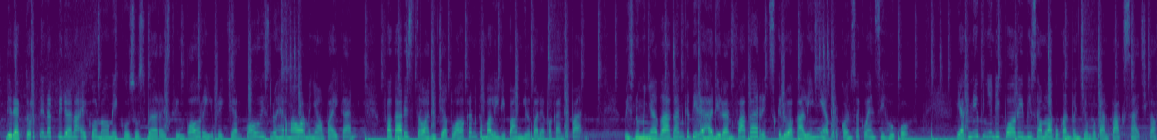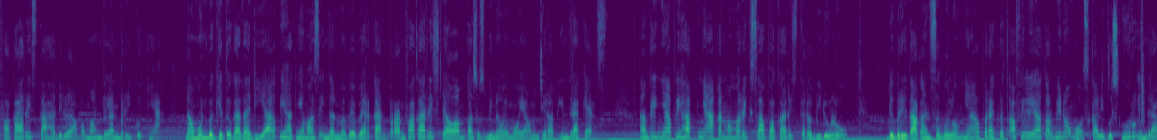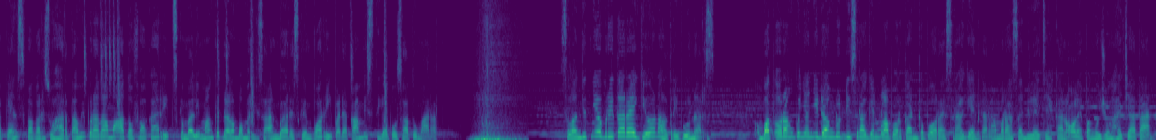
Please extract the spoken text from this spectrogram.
Direktur Tindak Pidana Ekonomi Khusus Bares Krim Polri, Brigjen Pol Wisnu Hermawan menyampaikan, Fakarits telah dijadwalkan kembali dipanggil pada pekan depan. Wisnu menyatakan ketidakhadiran Fakarits kedua kalinya berkonsekuensi hukum yakni penyidik Polri bisa melakukan penjemputan paksa jika Fakaris tak hadir dalam pemanggilan berikutnya. Namun begitu kata dia, pihaknya masih enggan membeberkan peran Fakaris dalam kasus binomo yang menjerat Indra Kents. Nantinya pihaknya akan memeriksa Fakaris terlebih dulu. Diberitakan sebelumnya, perekrut afiliator Binomo sekaligus guru Indra Kents, Fakar Suhartami Pratama atau Fakarits kembali mangkir dalam pemeriksaan Bares Krim Polri pada Kamis 31 Maret. Selanjutnya berita regional Tribuners. Empat orang penyanyi dangdut di Sragen melaporkan ke Polres Sragen karena merasa dilecehkan oleh pengunjung hajatan.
